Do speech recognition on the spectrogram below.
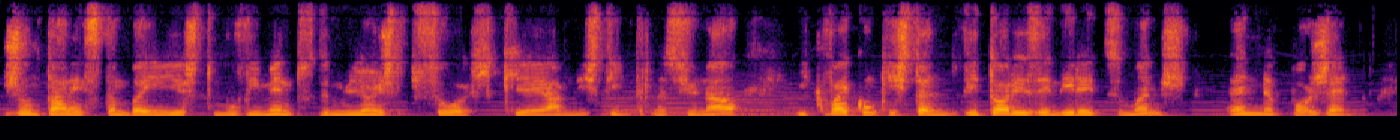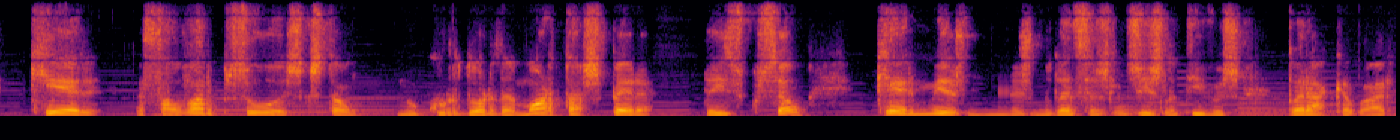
juntarem-se também a este movimento de milhões de pessoas que é a Amnistia Internacional e que vai conquistando vitórias em direitos humanos ano após ano, quer a salvar pessoas que estão no corredor da morte à espera da execução, quer mesmo nas mudanças legislativas para acabar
